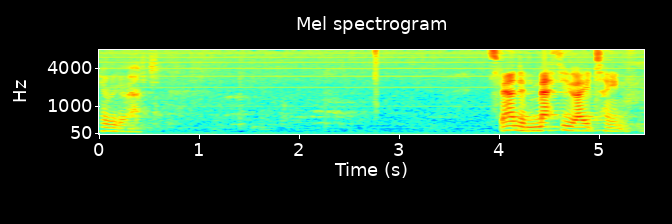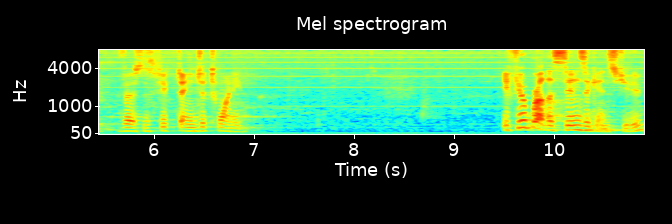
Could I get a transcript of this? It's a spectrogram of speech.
Here we go. It's found in Matthew 18, verses 15 to 20. If your brother sins against you,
